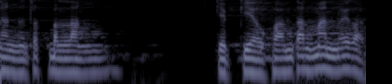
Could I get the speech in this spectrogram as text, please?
นั่งกันสักบัลลังก์เก็บเกี่ยวความตั้งมั่นไว้ก่อน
